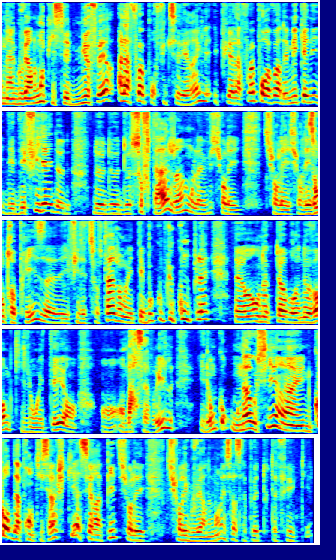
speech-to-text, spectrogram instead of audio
Euh, on a un gouvernement qui sait mieux faire, à la fois pour fixer les règles, et puis à la fois pour avoir des mécanismes, des, filets de, de, de, de sauvetage. Hein. On l'a vu sur les, sur, les, sur les entreprises. Les filets de sauvetage ont été beaucoup plus complets euh, en octobre-novembre qu'ils l'ont été en, en, en mars-avril. Et donc, on a aussi une courbe d'apprentissage qui est assez rapide sur les, sur les gouvernements, et ça, ça peut être tout à fait utile.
